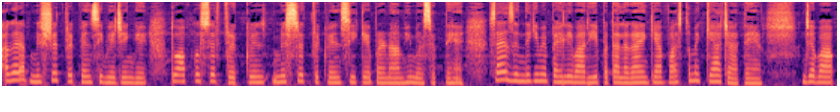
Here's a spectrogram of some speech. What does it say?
अगर आप मिश्रित फ्रिक्वेंसी भेजेंगे तो आपको सिर्फ़ मिश्रित फ्रिक्वेंसी के परिणाम ही मिल सकते हैं। शायद ज़िंदगी में पहली बार ये पता लगाएँ कि आप वास्तव में क्या चाहते हैं। जब आप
